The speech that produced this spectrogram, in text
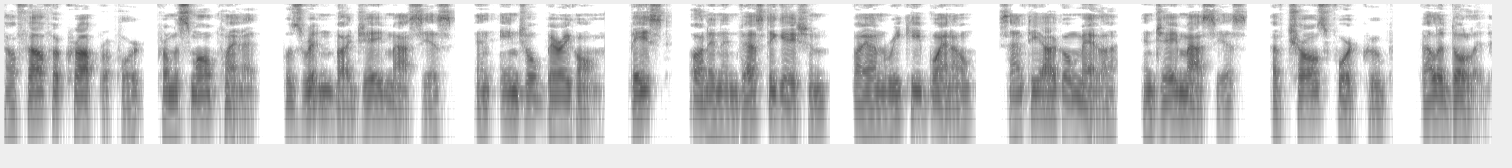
Alfalfa Crop Report from a Small Planet, was written by J. Macias and Angel Barrigon, based on an investigation by Enrique Bueno, Santiago Mella, and J. Macias of Charles Fort Group, Valladolid.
